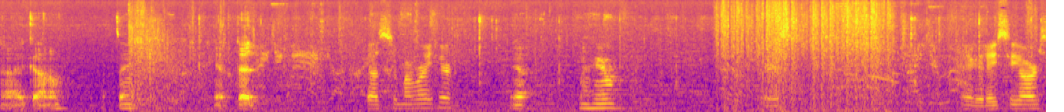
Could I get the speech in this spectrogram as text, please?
I got him. I think. Yep, dead. Guys to my right here. Yep. I hear him. There he is. Yeah, good ACRs.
